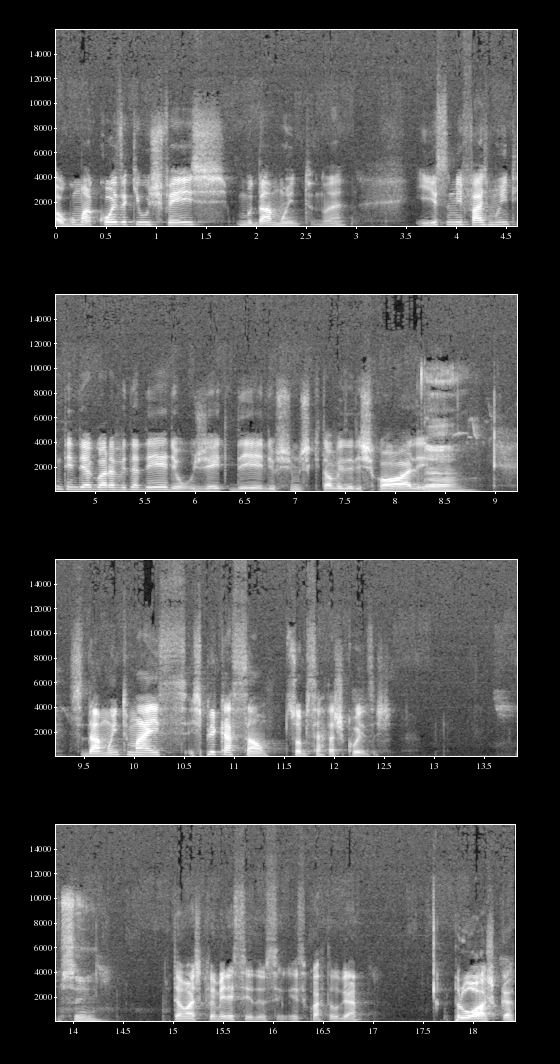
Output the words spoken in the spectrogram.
alguma coisa que os fez mudar muito, não é? E isso me faz muito entender agora a vida dele, o jeito dele, os filmes que talvez ele escolhe. É. Isso dá muito mais explicação sobre certas coisas. Sim. Então eu acho que foi merecido esse, esse quarto lugar. Pro Oscar.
